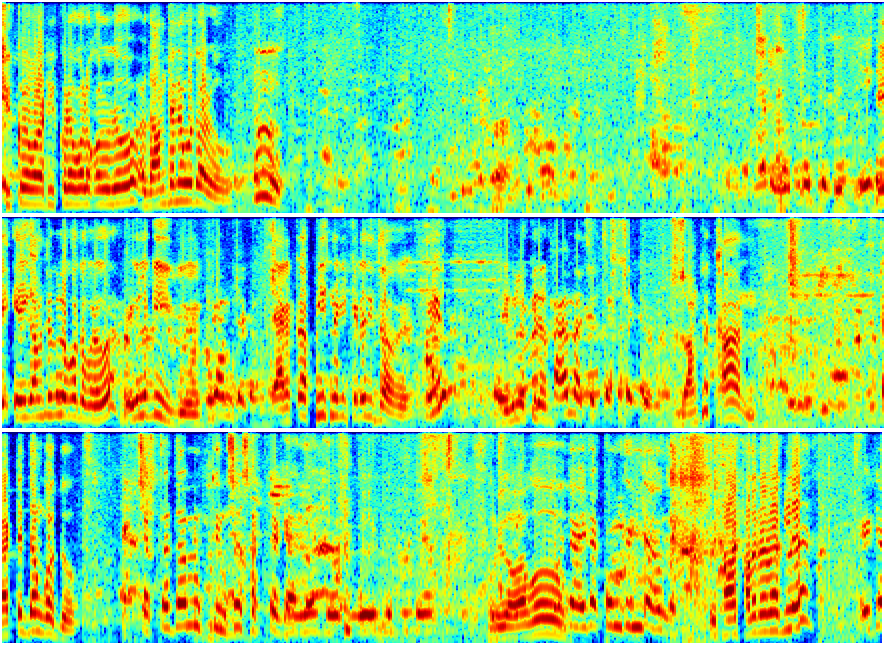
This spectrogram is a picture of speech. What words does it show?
ঠিক করে বলো ঠিক করে বলো কত দেবো? আর গামছা নেব তো আরও? হুম। এই এই গামছাগুলো কত করে গো? এগুলো কি? এক একটা পিস নাকি কেটে দিতে হবে? এগুলো কি গামছা থান চারটের দাম কত? চারটার দাম তিনশো ষাট টাকা। ওরে বাবা গো। এটা এটা কোন তিনটা হলো? ওই সাদা সাদাটা রাখলে? এটা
